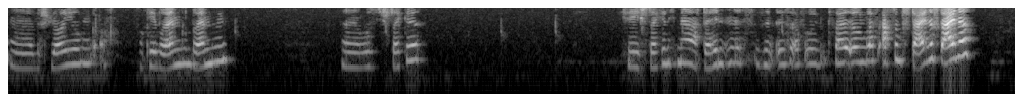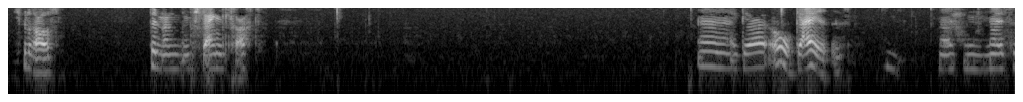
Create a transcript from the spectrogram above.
Äh, Beschleunigung. Okay, bremsen, bremsen. Äh, wo ist die Strecke? Ich sehe die Strecke nicht mehr. Ach, da hinten ist, sind, ist auf jeden Fall irgendwas. Achtung, Steine, Steine! Ich bin raus. Bin an den Stein gekracht. Äh, egal. Oh, geil. Nice, nice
